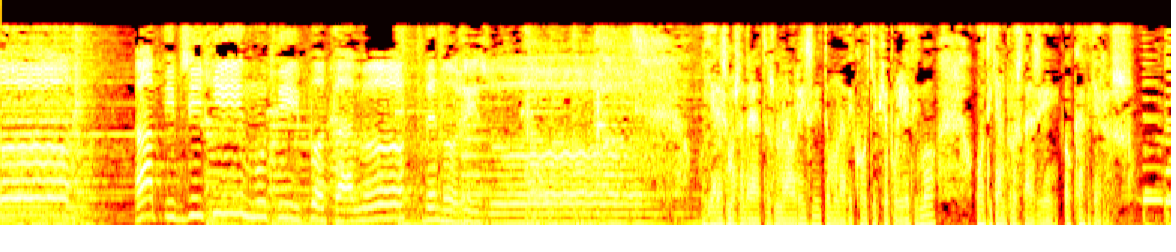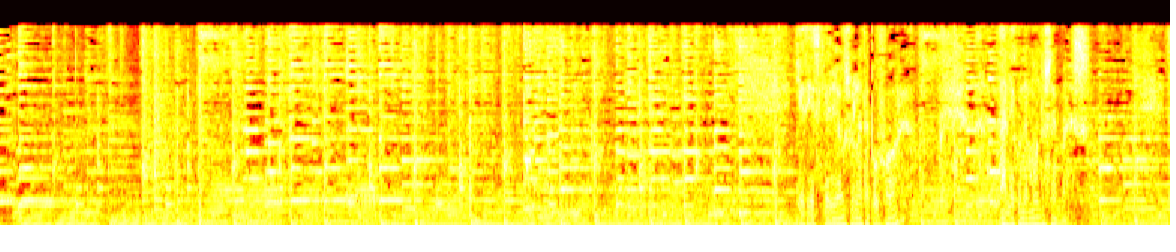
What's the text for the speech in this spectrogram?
Απ' την ψυχή μου τίποτα άλλο δεν ορίζω Γεράσιμος Ανδρέατος να ορίζει το μοναδικό και πιο πολύτιμο ό,τι και αν προστάζει ο κάθε γερός. Γιατί έτσι κι αλλιώς όλα τα ποφόρα ανήκουν μόνο σε εμάς.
